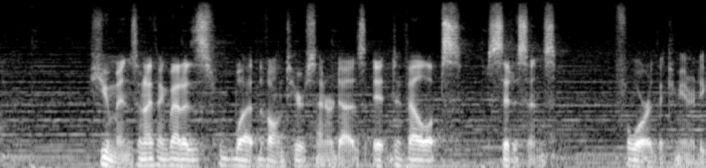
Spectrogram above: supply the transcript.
humans, and I think that is what the Volunteer Center does. It develops citizens for the community.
